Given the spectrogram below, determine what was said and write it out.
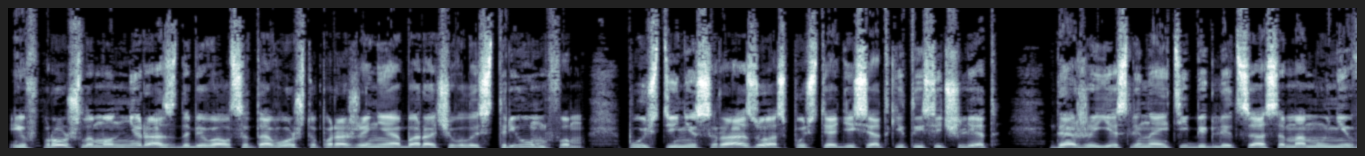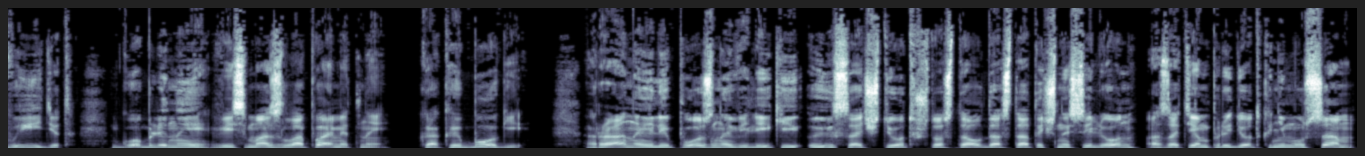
и в прошлом он не раз добивался того, что поражение оборачивалось триумфом, пусть и не сразу, а спустя десятки тысяч лет. Даже если найти беглеца самому не выйдет, гоблины весьма злопамятны, как и боги. Рано или поздно великий И сочтет, что стал достаточно силен, а затем придет к нему сам.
